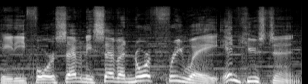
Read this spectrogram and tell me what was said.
8477 North Freeway in Houston.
